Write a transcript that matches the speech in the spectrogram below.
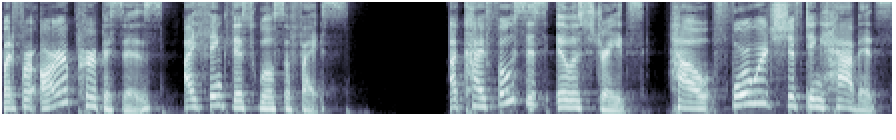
but for our purposes, I think this will suffice. A kyphosis illustrates how forward shifting habits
